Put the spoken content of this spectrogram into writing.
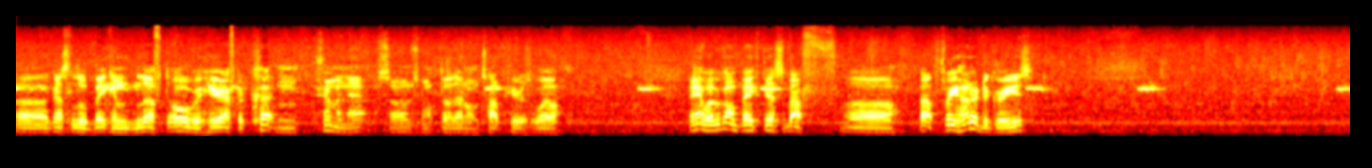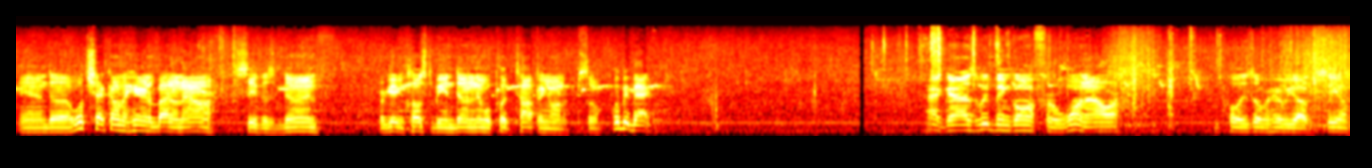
Uh, got some little bacon left over here after cutting trimming that. So I'm just gonna throw that on top here as well. Anyway we're gonna bake this about uh, about 300 degrees. And uh, we'll check on it here in about an hour see if it's done. We're getting close to being done and then we'll put topping on it. So we'll be back. Alright guys we've been going for one hour pull these over here where y'all can see them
